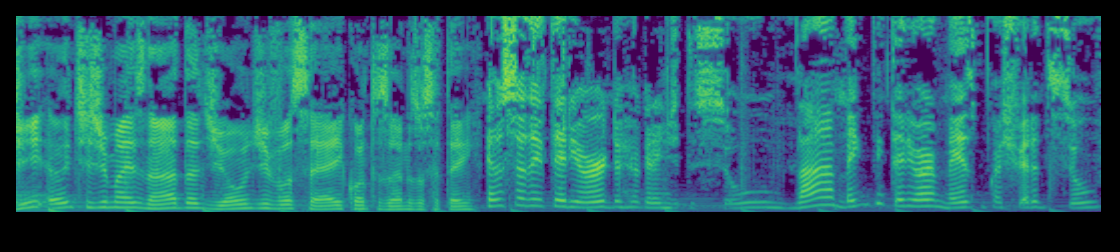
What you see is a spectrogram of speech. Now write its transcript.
Gi, antes de mais nada, de onde você é e quantos anos você tem? Eu sou do interior do Rio Grande do Sul, lá bem do interior mesmo, Cachoeira do Sul,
